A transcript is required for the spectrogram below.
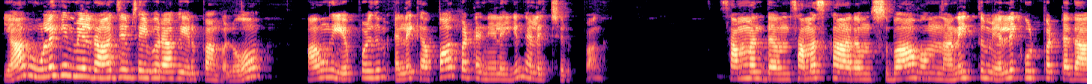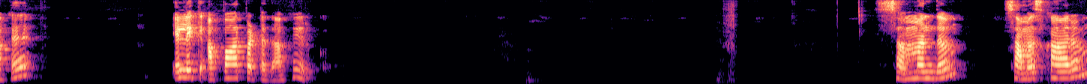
யார் உலகின் மேல் ராஜ்யம் செய்பவராக இருப்பாங்களோ அவங்க எப்பொழுதும் எல்லைக்கு அப்பாற்பட்ட நிலையில் நிலைச்சிருப்பாங்க சம்பந்தம் சமஸ்காரம் சுபாவம் அனைத்தும் எல்லைக்கு உட்பட்டதாக எல்லைக்கு அப்பாற்பட்டதாக இருக்கும். சம்பந்தம் சமஸ்காரம்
